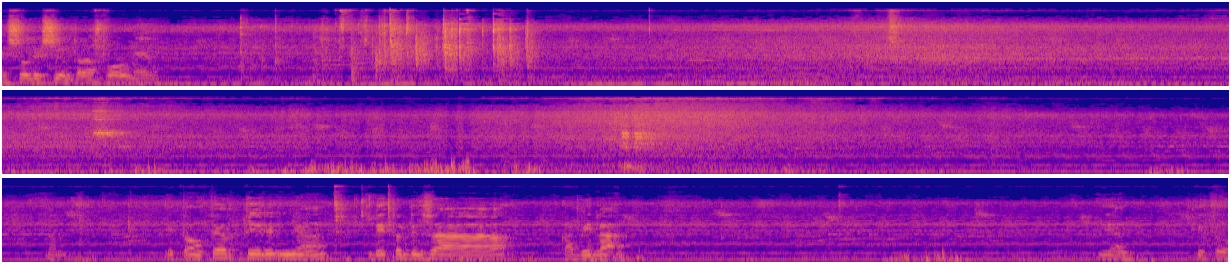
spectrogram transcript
isolation transformer. Ito ang 30 niya dito din sa kabila. Yan, dito.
